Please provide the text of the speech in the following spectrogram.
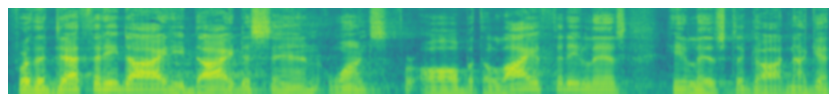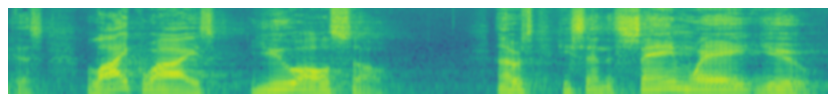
For the death that he died, he died to sin once for all, but the life that he lives, he lives to God. Now, get this. Likewise, you also. In other words, he's saying the same way you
